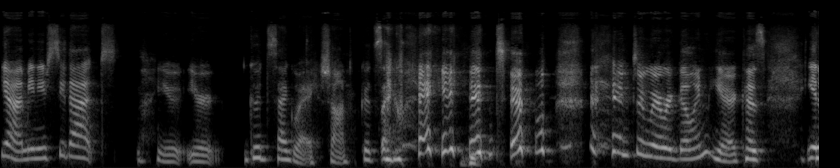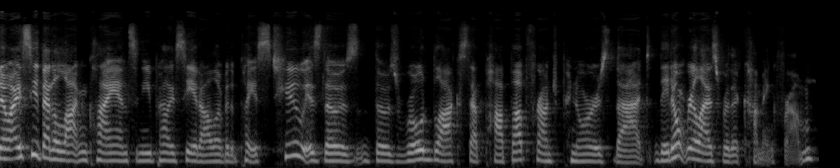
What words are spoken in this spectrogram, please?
Yeah i mean you see that you you're good segue sean. Good segue into into where we're going here. Because you know i see that a lot in clients and you probably see it all over the place too is those those roadblocks that pop up for entrepreneurs that they don't realize where they're coming from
